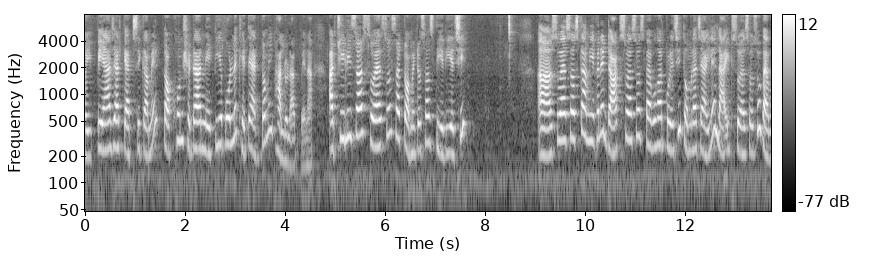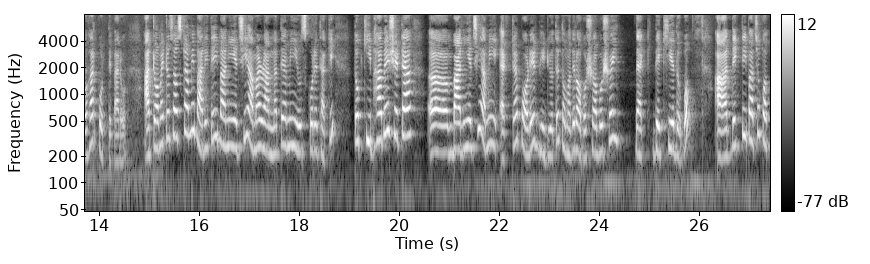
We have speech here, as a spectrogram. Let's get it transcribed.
ওই পেঁয়াজ আর ক্যাপসিকামের, তখন সেটা নেতিয়ে পড়লে খেতে একদমই ভালো লাগবে না। আর চিলি সস, সোয়া সস আর টমেটো সস দিয়ে দিয়েছি। সোয়া সসটা আমি এখানে ডার্ক সোয়া সস ব্যবহার করেছি, তোমরা চাইলে লাইট সোয়া সসও ব্যবহার করতে পারো। আর টমেটো সসটা আমি বাড়িতেই বানিয়েছি, আমার রান্নাতে আমি ইউজ করে থাকি। তো কীভাবে সেটা বানিয়েছি আমি একটা পরের ভিডিওতে তোমাদের অবশ্য অবশ্যই দেখিয়ে দেবো। আর দেখতেই পাচ্ছ কত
